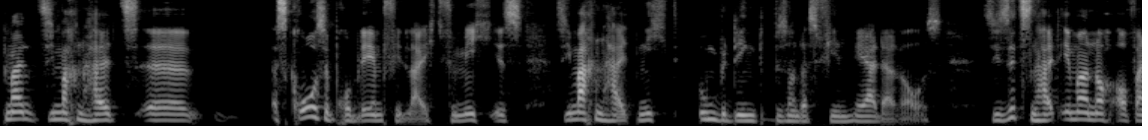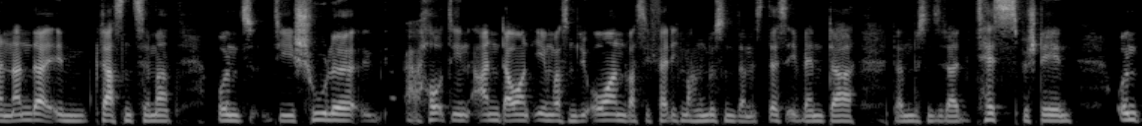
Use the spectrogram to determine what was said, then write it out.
Ich meine, sie machen halt, äh, das große Problem vielleicht für mich ist, sie machen halt nicht unbedingt besonders viel mehr daraus. Sie sitzen halt immer noch aufeinander im Klassenzimmer und die Schule haut ihnen andauernd irgendwas um die Ohren, was sie fertig machen müssen. Dann ist das Event da, dann müssen sie da die Tests bestehen. Und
